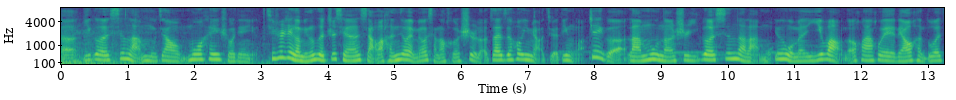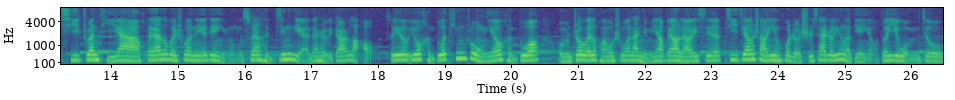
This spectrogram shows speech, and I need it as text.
的一个新栏目，叫“摸黑说电影”。其实这个名字之前想了很久，也没有想到合适的，在最后一秒决定了。这个栏目呢是一个新的栏目，因为我们以往的话会聊很多期专题呀，大家都会说那些电影虽然很经典，但是有一点老，所以有有很多听众，也有很多我们周围的朋友说，那你们要不要聊一些即将上映或者是下热映的电影？所以我们就。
